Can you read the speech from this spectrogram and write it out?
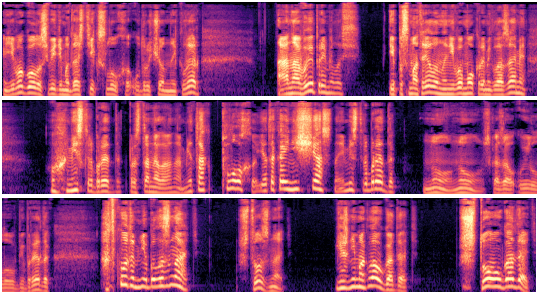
Его голос, видимо, достиг слуха удрученной Клэр. Она выпрямилась и посмотрела на него мокрыми глазами. «Ох, мистер Брэддок!» — простонала она. «Мне так плохо! Я такая несчастная, мистер Брэддок!» «Ну, ну!» — сказал Уиллоуби Брэддок. «Откуда мне было знать?» «Что знать?» Я же не могла угадать. Что угадать?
